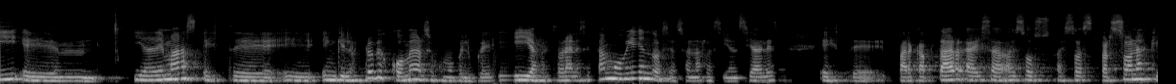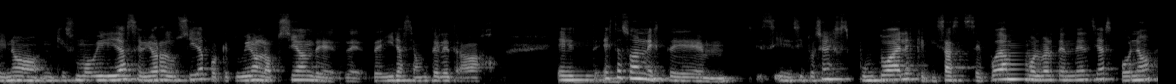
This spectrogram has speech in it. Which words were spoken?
y, em, y además este, eh, en que los propios comercios como peluquerías, restaurantes, se están moviendo hacia zonas residenciales este, para captar a, esas personas que, no, que su movilidad se vio reducida porque tuvieron la opción de, ir hacia un teletrabajo. Este, estas son situaciones puntuales que quizás se puedan volver tendencias o no,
